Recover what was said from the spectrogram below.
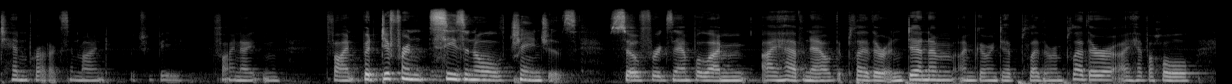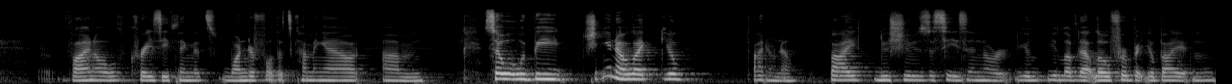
ten products in mind, which would be finite and fine, but different seasonal changes. So, for example, I'm I have now the pleather and denim. I'm going to have pleather and pleather. I have a whole vinyl crazy thing that's wonderful that's coming out. Um, so it would be, you know, like you'll, I don't know, buy new shoes a season, or you you love that loafer, but you'll buy it in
